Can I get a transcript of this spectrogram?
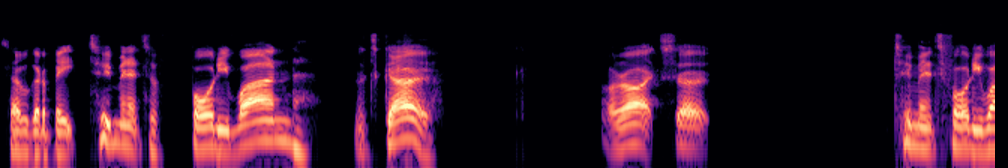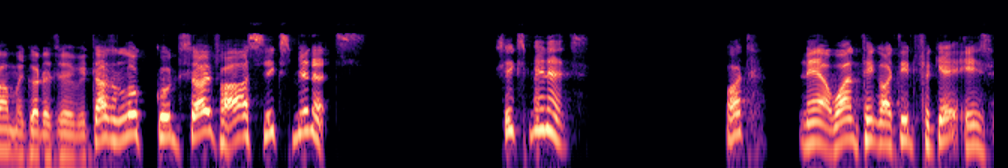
So we've got to beat 2 minutes of 41. Let's go. All right, so two minutes 41 we've got to do. It doesn't look good so far. Six minutes. Six minutes. What? Now, one thing I did forget is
